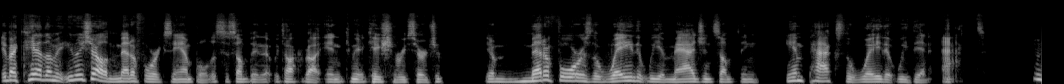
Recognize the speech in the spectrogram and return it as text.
if I can, let me, let me show a metaphor example. This is something that we talk about in communication research. You know, metaphor is the way that we imagine something impacts the way that we then act. Hmm.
